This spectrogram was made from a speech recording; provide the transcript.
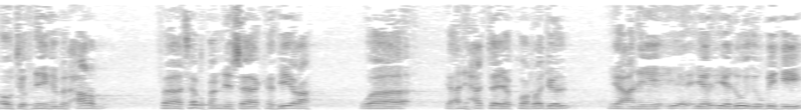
أو تفنيهم الحرب فتبقى النساء كثيرة ويعني حتى يكون رجل يعني يلوذ به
